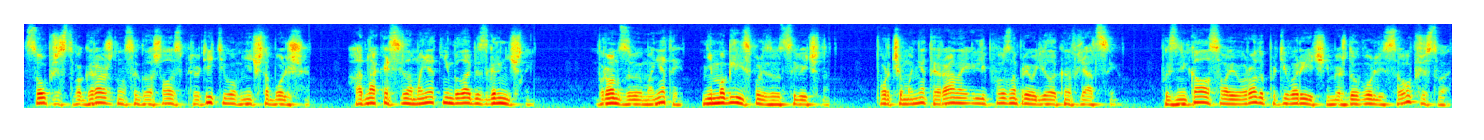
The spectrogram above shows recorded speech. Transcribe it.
сообщество граждан соглашалось превратить его в нечто большее. Однако сила монет не была безграничной. Бронзовые монеты не могли использоваться вечно. Порча монеты рано или поздно приводила к инфляции. Возникало своего рода противоречие между волей сообщества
